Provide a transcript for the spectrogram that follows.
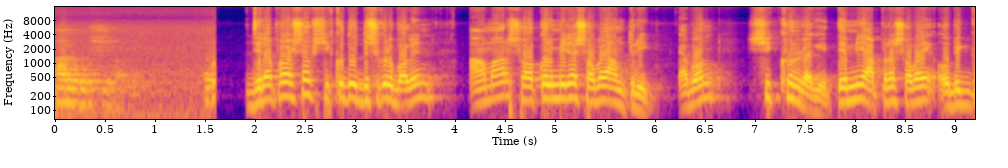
পারদর্শী জেলা প্রশাসক শিক্ষকদের উদ্দেশ্য করে বলেন আমার সহকর্মীরা সবাই আন্তরিক এবং শিক্ষানুরাগী তেমনি আপনারা সবাই অভিজ্ঞ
